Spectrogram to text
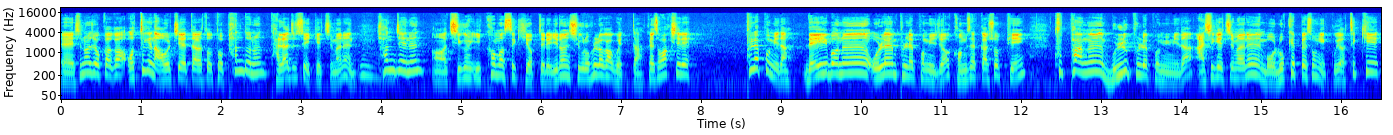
예, 시너지 효과가 어떻게 나올지에 따라서 또 판도는 달라질 수 있겠지만은 음. 현재는 어, 지금 이커머스 기업들이 이런 식으로 흘러가고 있다. 그래서 확실히 플랫폼이다. 네이버는 온라인 플랫폼이죠. 검색과 쇼핑. 쿠팡은 물류 플랫폼입니다. 아시겠지만은 뭐 로켓 배송이 있고요. 특히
